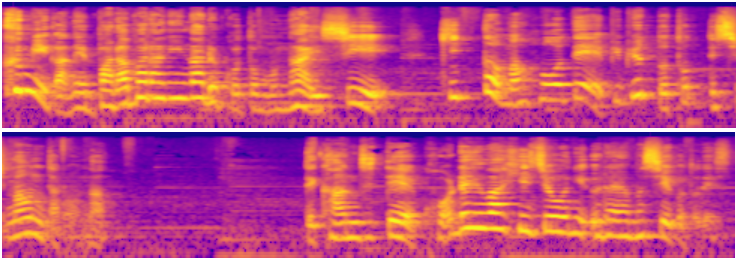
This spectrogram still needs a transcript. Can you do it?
組がねバラバラになることもないしきっと魔法でピピュッと取ってしまうんだろうなって感じてこれは非常に羨ましいことです。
